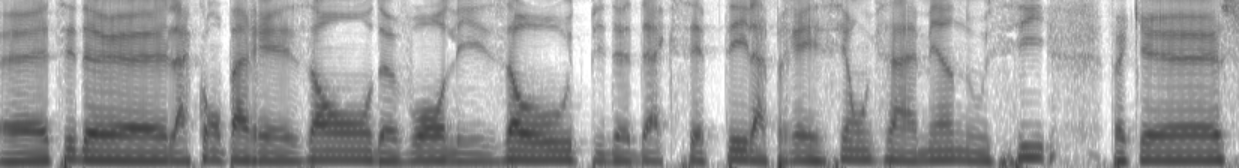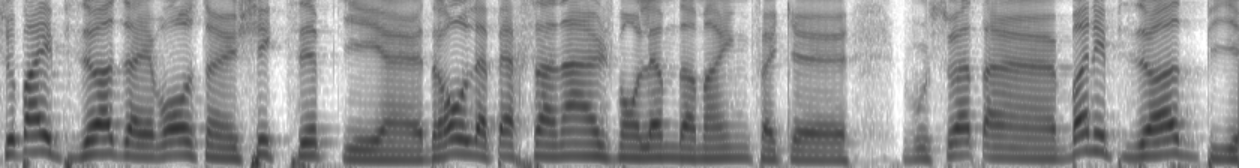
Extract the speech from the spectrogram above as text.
Euh, tu sais, de la comparaison, de voir les autres, puis d'accepter la pression que ça amène aussi. Fait que euh, super épisode, vous allez voir, c'est un chic type qui est un drôle de personnage, mon l'aime de même. Fait que je vous souhaite un bon épisode, puis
